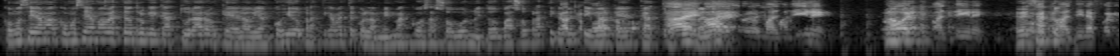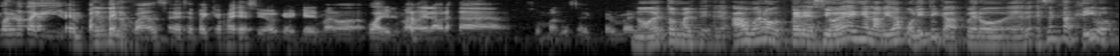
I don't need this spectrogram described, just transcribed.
¿Cómo se, llama, ¿Cómo se llamaba este otro que capturaron? Que lo habían cogido prácticamente con las mismas cosas, soborno y todo pasó prácticamente Castro igual que Castro Ay, Fon, ¿verdad? ay, Martínez. No, No, pero- Héctor Martínez. Porque Exacto. Martínez fue que cogió una taquilla. En paz Es verdad. descanse, ese fue el que falleció, que, que el hermano, el hermano de él ahora está zumbándose. hermano. No, Héctor Martínez. Ah, bueno, pereció en la vida política, pero ese está activo.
